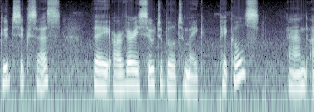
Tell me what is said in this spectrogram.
good success. They are very suitable to make pickles, and I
